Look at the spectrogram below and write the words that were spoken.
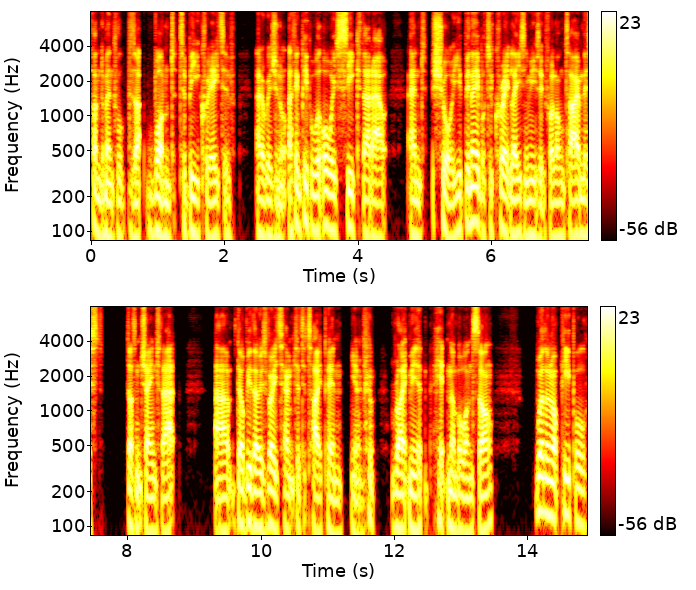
fundamental desire, want to be creative and original. I think people will always seek that out. And sure, you've been able to create lazy music for a long time. This doesn't change that. Uh, there'll be those very tempted to type in, you know, write me a hit number one song. Whether or not people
